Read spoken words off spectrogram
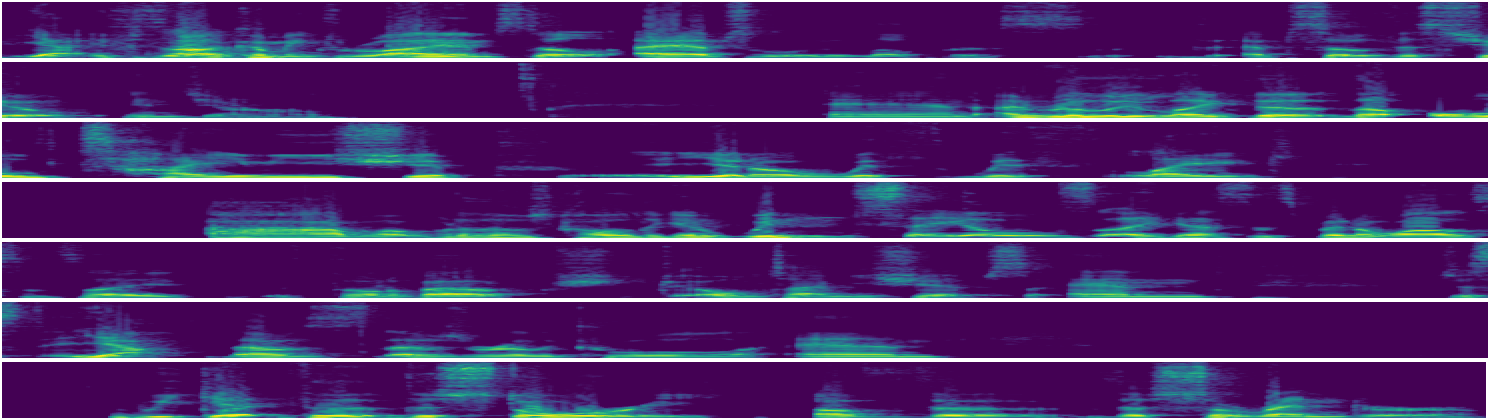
yeah, if it's not coming through, I am still, I absolutely love this episode, this show in general. And I really like the, the old-timey ship, you know, with, with, like, uh, what, what are those called again? Wind sails, I guess. It's been a while since I thought about old-timey ships. And just, yeah, that was, that was really cool. And we get the, the story of the, the surrender.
